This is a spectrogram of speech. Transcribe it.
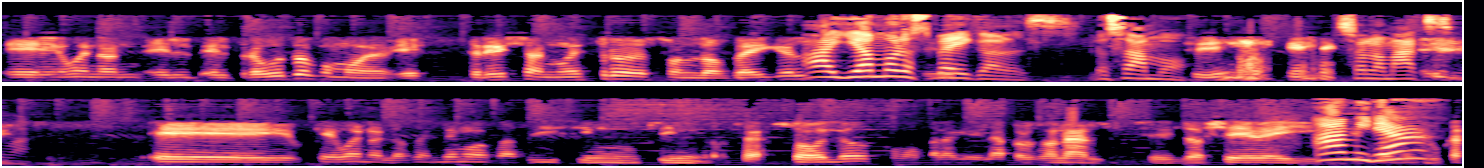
Eh, bueno, el, el producto como estrella nuestro son los bagels. Ay, amo los Eh, bagels. Los amo. Sí. Son lo máximo. Eh, que bueno, los vendemos así sin, sin, o sea, solos, como para que la persona se lo lleve y... Ah, casa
